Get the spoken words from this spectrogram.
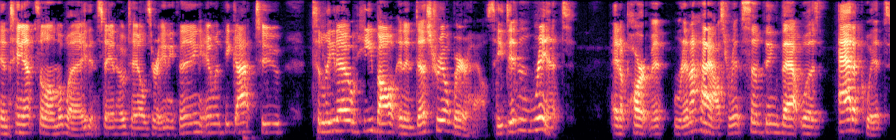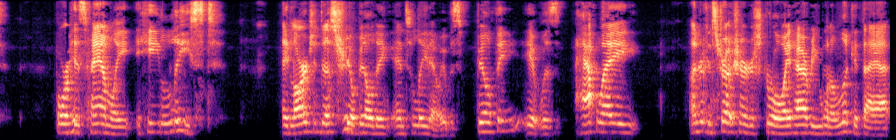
in tents along the way, didn't stay in hotels or anything. And when he got to Toledo, he bought an industrial warehouse. He didn't rent an apartment, rent a house, rent something that was adequate for his family. He leased a large industrial building in Toledo. It was filthy. It was halfway under construction or destroyed, however you want to look at that.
